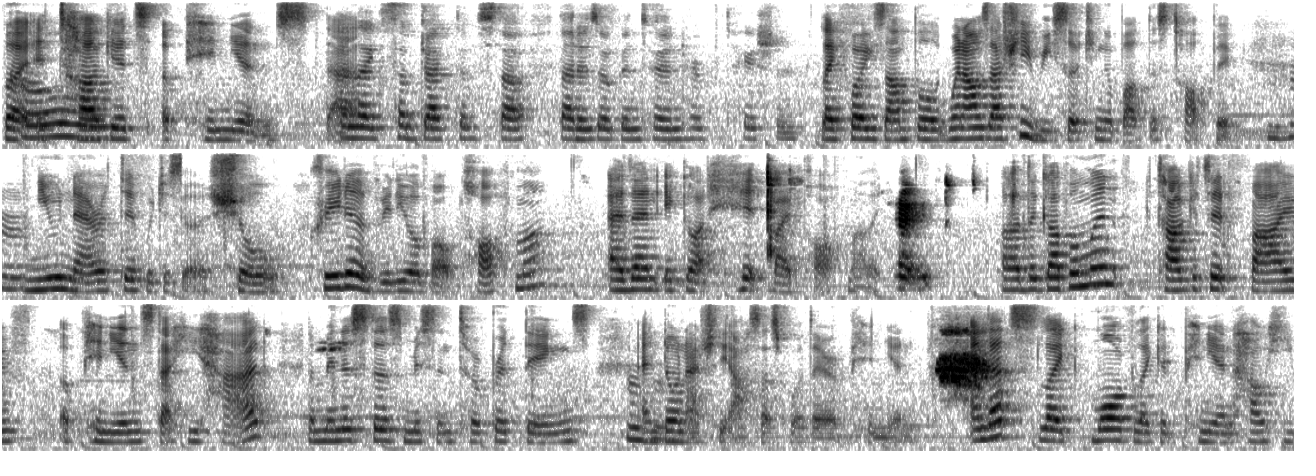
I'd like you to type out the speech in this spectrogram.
but Oh. it targets opinions that, and like, like subjective stuff that is open to interpretation. Like for example, when I was actually researching about this topic, Mm-hmm. New Naratif, which is a show, created a video about POFMA, and then it got hit by POFMA. Like, Right. uh, the government targeted five opinions that he had. The ministers misinterpret things Mm-hmm. and don't actually ask us for their opinion. And that's like more of like an opinion how he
